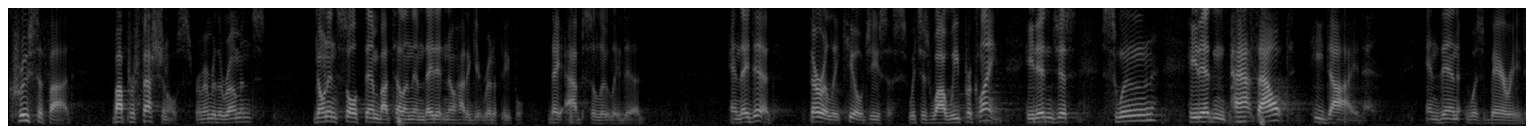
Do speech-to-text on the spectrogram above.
crucified, by professionals. Remember the Romans? Don't insult them by telling them they didn't know how to get rid of people. They absolutely did. And they did thoroughly kill Jesus, which is why we proclaim. He didn't just swoon, he didn't pass out, he died and then was buried.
